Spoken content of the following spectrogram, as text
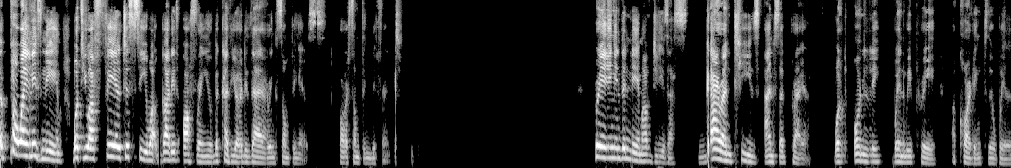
the power in his name, but you have failed to see what God is offering you because you're desiring something else or something different. Praying in the name of Jesus guarantees answered prayer, but only when we pray according to the will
